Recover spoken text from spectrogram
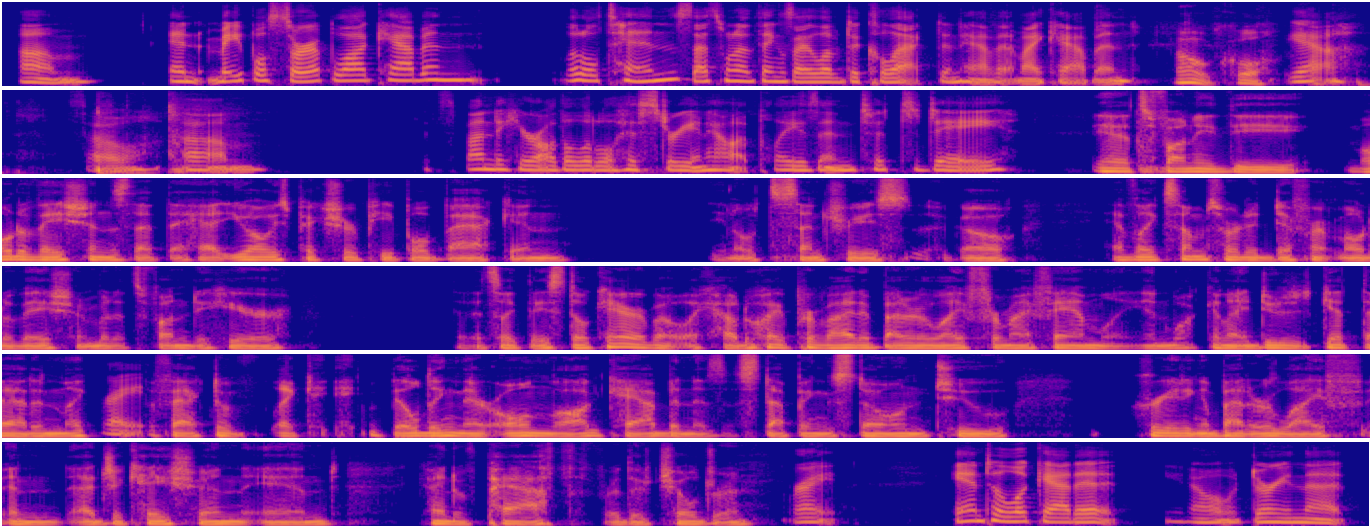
Um, and maple syrup log cabin, little tins. That's one of the things I love to collect and have at my cabin. Oh, cool. Yeah. So um, it's fun to hear all the little history and how it plays into today. Yeah, it's funny the motivations that they had. You always picture people back in, you know, centuries ago have like some sort of different motivation, but it's fun to hear that it's like they still care about like how do I provide a better life for my family and what can I do to get that and like Right. the fact of like building their own log cabin as a stepping stone to creating a better life and education and kind of path for their children. Right. And to look at it, you know, during that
